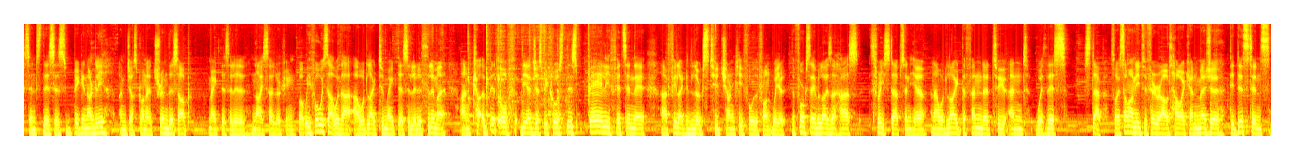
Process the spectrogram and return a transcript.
since this is big and ugly, I'm just gonna trim this up make this a little nicer looking. But before we start with that, I would like to make this a little slimmer and cut a bit off the edges because this barely fits in there. I feel like it looks too chunky for the front wheel. The fork stabilizer has three steps in here and I would like the fender to end with this step. So I somehow need to figure out how I can measure the distance.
